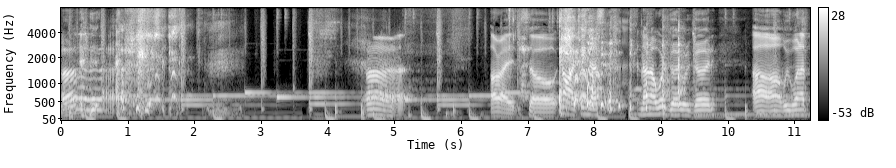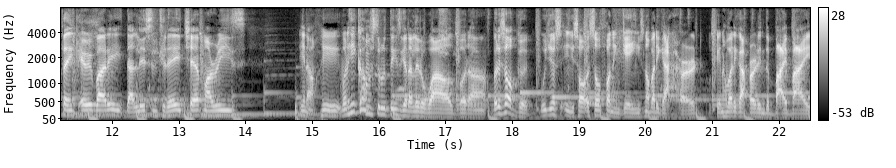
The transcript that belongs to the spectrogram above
uh, All right. So no, I think that's no, no. We're good. We're good. Uh, we want to thank everybody that listened today. Chef Maurice, you know, he when he comes through, things get a little wild, but uh, but it's all good. We just it's all it's all fun and games. Nobody got hurt. Okay, nobody got hurt in the bye bye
